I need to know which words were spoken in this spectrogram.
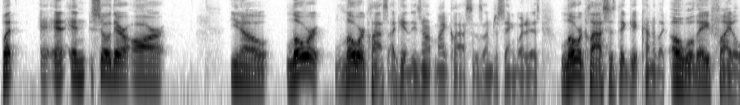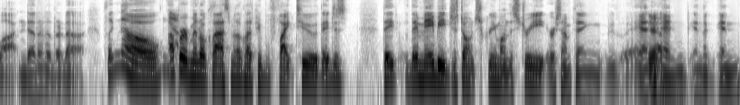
But and, and so there are you know lower lower class again these aren't my classes i'm just saying what it is. Lower classes that get kind of like oh well they fight a lot and da da da da da. It's like no Yeah. upper middle class middle class people fight too. They just they they maybe just don't scream on the street or something and Yeah. and and the and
